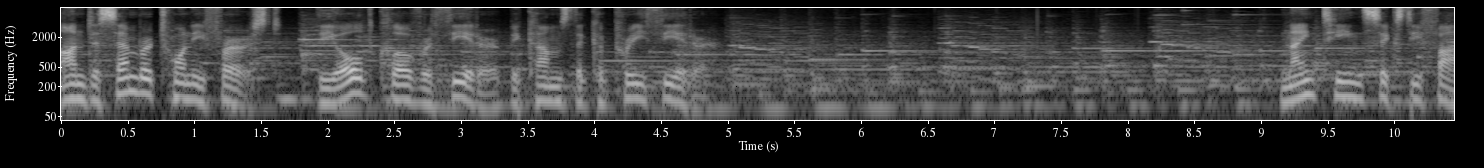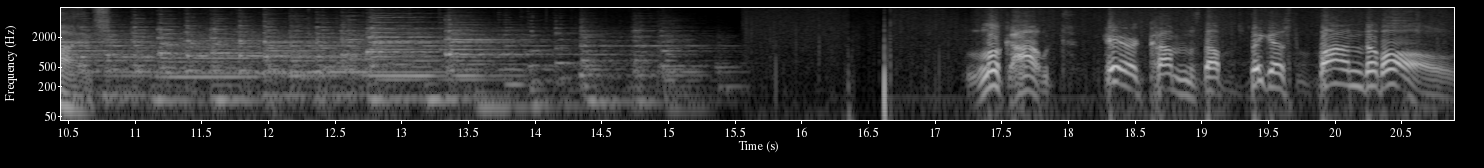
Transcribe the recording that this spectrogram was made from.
On December 21st, the Old Clover Theater becomes the Capri Theater. 1965 Look out! Here comes the biggest bond of all.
